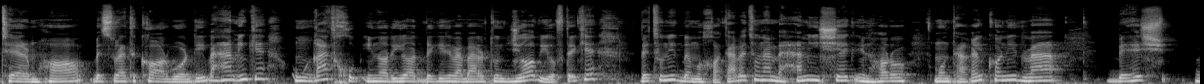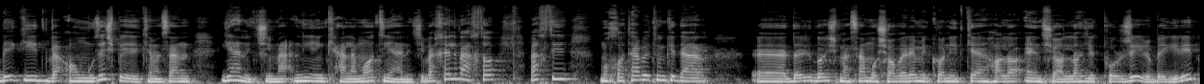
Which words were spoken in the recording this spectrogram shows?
ترم ها به صورت کاربردی و هم اینکه اونقدر خوب اینا رو یاد بگیرید و براتون جا بیفته که بتونید به مخاطبتون هم به همین شکل اینها رو منتقل کنید و بهش بگید و آموزش بدید که مثلا یعنی چی؟ معنی این کلمات یعنی چی؟ و خیلی وقتا وقتی مخاطبتون که در دارید باش مثلا مشاوره می‌کنید که حالا انشالله یک پروژه رو بگیرید.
